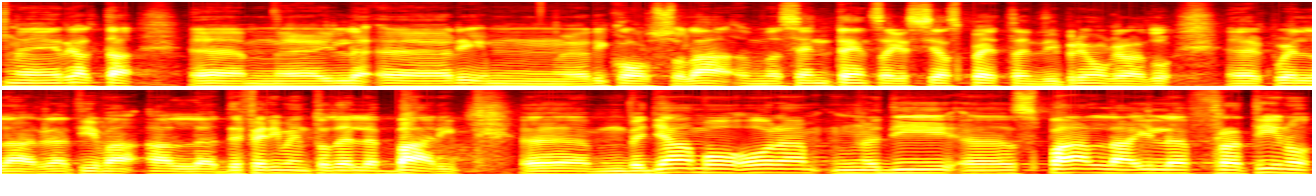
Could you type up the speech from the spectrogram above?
in realtà ehm, il eh, mm, ricorso, la mm, sentenza che si aspetta di primo grado, eh, quella relativa al deferimento del Bari. Ehm, vediamo ora mh, mm, di eh, spalla il fratino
